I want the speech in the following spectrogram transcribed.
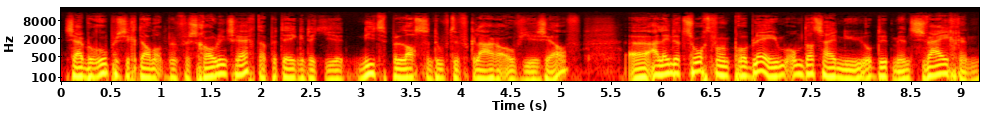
zij beroepen zich dan op een verschoningsrecht. Dat betekent dat je niet belastend hoeft te verklaren over jezelf. Uh, alleen dat zorgt voor een probleem, omdat zij nu op dit moment zwijgen.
